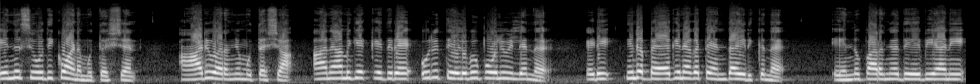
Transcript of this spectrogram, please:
എന്ന് ചോദിക്കുവാണ് മുത്തശ്ശൻ. ആരു അറിഞ്ഞു മുത്തശ്ശ അനാമികക്കെതിരെ ഒരു തെളിവ് പോലും ഇല്ലെന്ന്. എടി നിന്റെ ബാഗിനകത്ത് എന്താ ഇരിക്കുന്നത് എന്നു പറഞ്ഞ ദേവിയാനി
